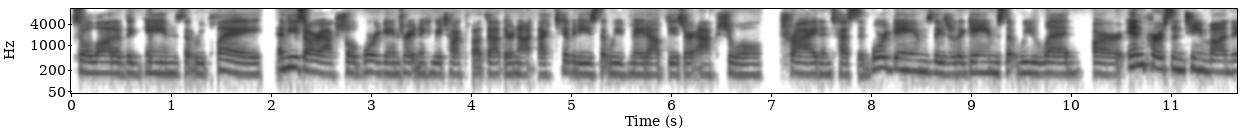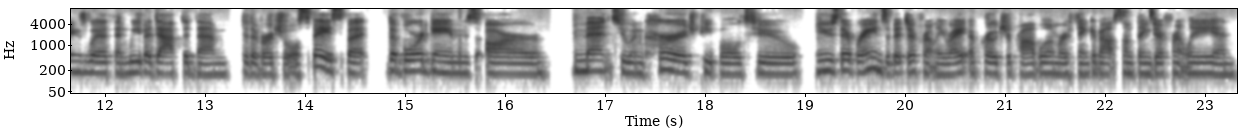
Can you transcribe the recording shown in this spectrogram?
So a lot of the games that we play, and these are actual board games, right? Nikki, we talked about that. They're not activities that we've made up. These are actual tried and tested board games. These are the games that we led our in-person team bondings with, and we've adapted them to the virtual space. But the board games are meant to encourage people to use their brains a bit differently, right? Approach a problem or think about something differently. And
